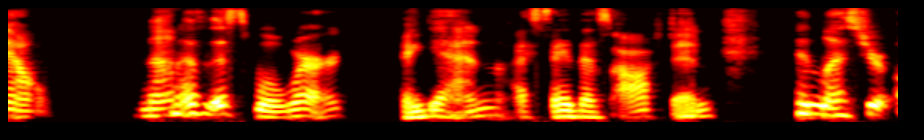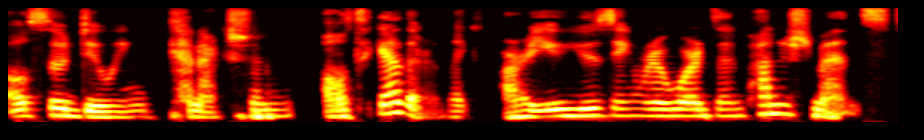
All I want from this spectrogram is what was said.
Now, none of this will work. Again, I say this often, unless you're also doing connection altogether. Like, are you using rewards and punishments?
